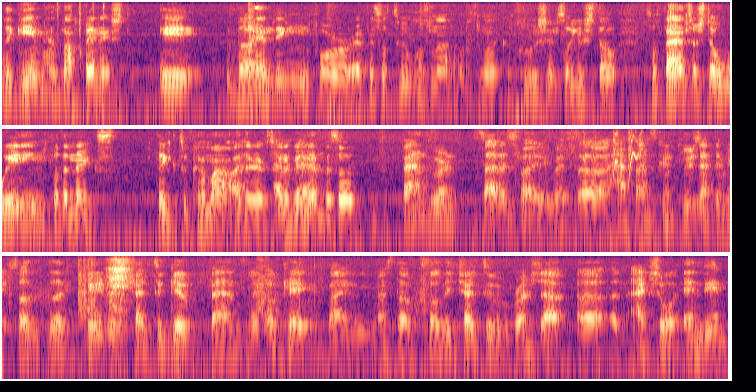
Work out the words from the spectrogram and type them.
the game has not finished. It, the ending for episode two was not was not a conclusion. So you're still so fans are still waiting for the next thing to come out. Either it's gonna be an episode. Fans weren't satisfied with the half-assed conclusion that they made, so the creators tried to give fans like, okay, fine, we messed up. So they tried to rush out uh, an actual ending,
